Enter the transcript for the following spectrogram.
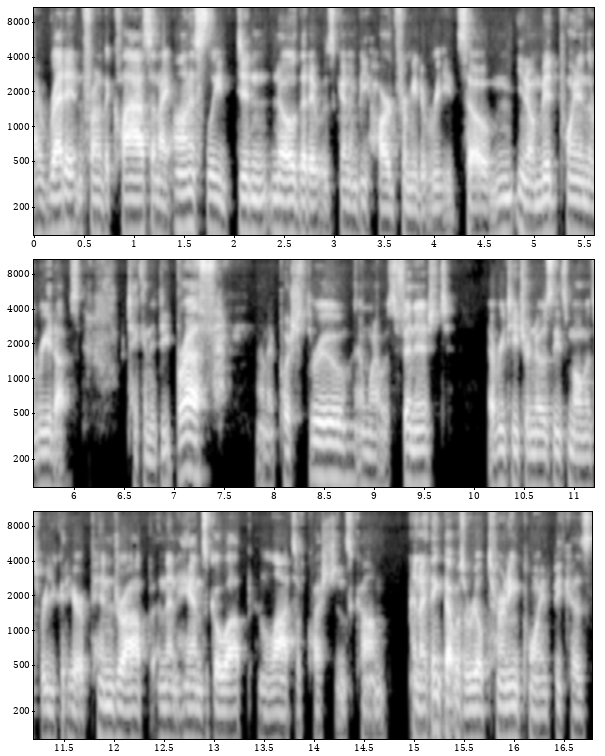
I read it in front of the class, and I honestly didn't know that it was going to be hard for me to read. So, you know, midpoint in the read, I was taking a deep breath and I pushed through. And when I was finished, every teacher knows these moments where you could hear a pin drop and then hands go up and lots of questions come. And I think that was a real turning point because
